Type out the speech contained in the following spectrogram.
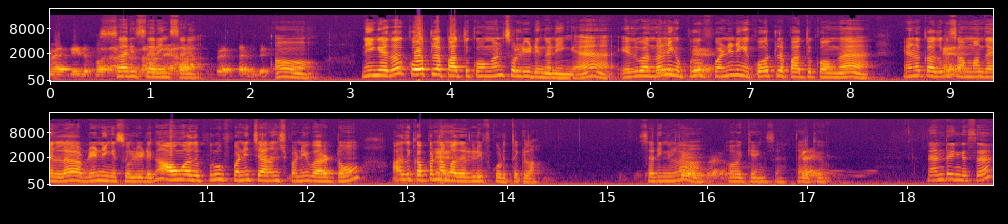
மிரட்டிட்டு போறாங்க சரி, சரிங்க சார். ஓ. நீங்கள் ஏதாவது கோர்ட்டில் பார்த்துக்கோங்கன்னு சொல்லிடுங்க நீங்கள் எதுவாக இருந்தாலும் நீங்கள் ப்ரூஃப் பண்ணி நீங்கள் கோர்ட்டில் பார்த்துக்கோங்க எனக்கு அதுக்கு சம்மந்தம் இல்லை அப்படின்னு நீங்கள் சொல்லிடுங்க. அவங்க அதை ப்ரூஃப் பண்ணி சேலஞ்ச் பண்ணி வரட்டும். அதுக்கப்புறம் நம்ம அதை ரிலீஃப் கொடுத்துக்கலாம். சரிங்களா? ஓகேங்க சார். தேங்க்யூ நன்றிங்க சார்.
